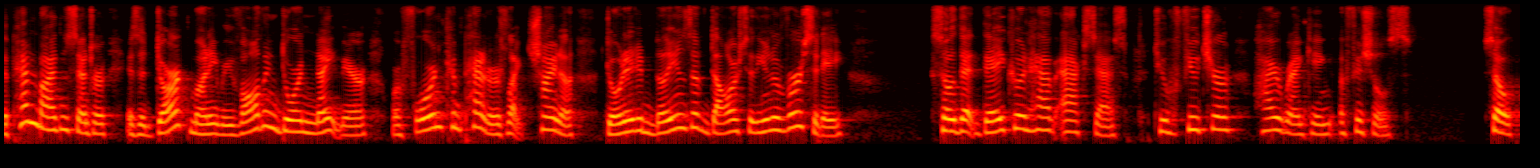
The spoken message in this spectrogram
the Penn Biden Center is a dark money revolving door nightmare where foreign competitors like China donated millions of dollars to the university so that they could have access to future high ranking officials. So,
